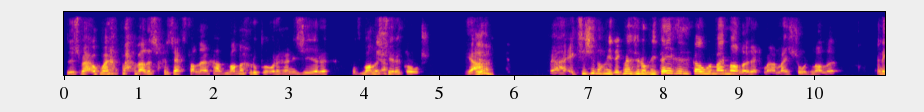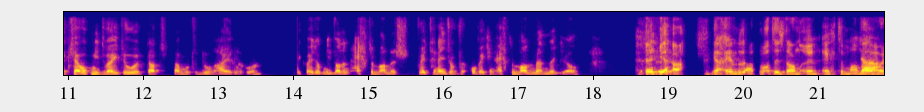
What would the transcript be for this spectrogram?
is mij ook maar wel eens gezegd van eh, gaat mannengroepen organiseren. Of mannencirkels. Ja. Ja. Maar ja, ik zie ze nog niet. Ik ben ze nog niet tegengekomen, mijn mannen, zeg maar. Mijn soort mannen. En ik zou ook niet weten hoe ik dat zou moeten doen eigenlijk hoor. Ik weet ook niet wat een echte man is. Ik weet geen eens of, of ik een echte man ben, weet je wel. Dat, eh, ja, ja, inderdaad. Wat is dan een echte man? Ja. hè?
